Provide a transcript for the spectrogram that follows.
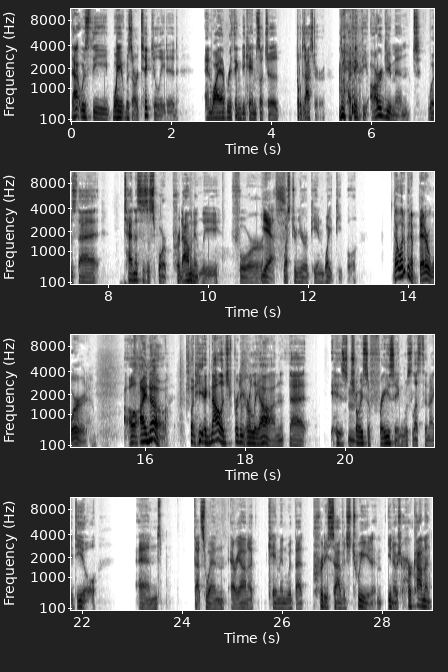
that was the way it was articulated and why everything became such a total disaster. I think the argument was that tennis is a sport predominantly for yes, Western European white people. that would have been a better word. Oh, I know, but he acknowledged pretty early on that his Hmm. choice of phrasing was less than ideal, and that's when Ariana came in with that pretty savage tweet. And you know, her comment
